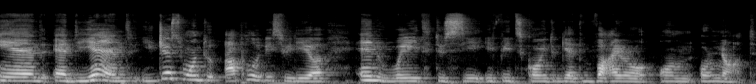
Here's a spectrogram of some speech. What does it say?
And at the end, you just want to upload this video and wait to see if it's going to get viral on or not.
